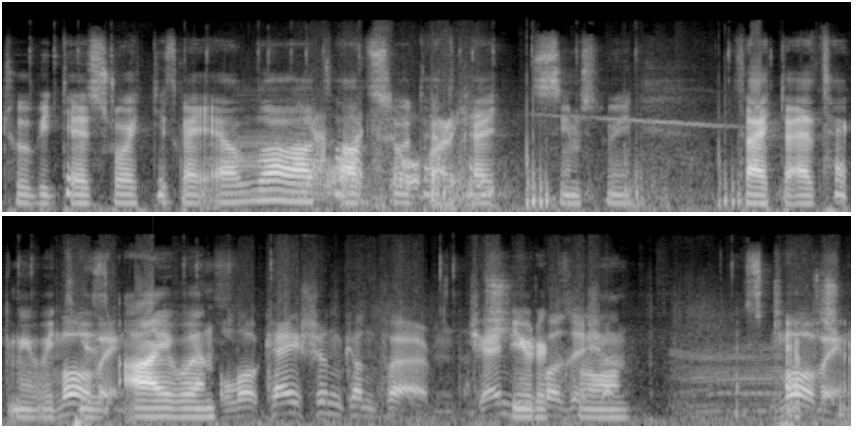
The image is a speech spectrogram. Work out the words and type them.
to be destroyed this guy a lot. Also, that guy seems to be try to attack me with his Moving. Ivan Location confirmed. Changing position. Shirikron. Moving.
